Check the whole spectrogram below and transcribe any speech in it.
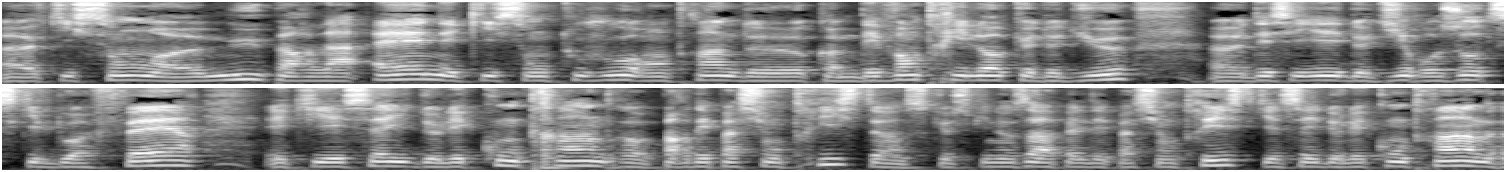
euh, qui sont euh, mus par la haine et qui sont toujours en train de, comme des ventriloques de Dieu, euh, d'essayer de dire aux autres ce qu'ils doivent faire et qui essayent de les contraindre par des passions tristes, ce que Spinoza appelle des passions tristes, qui essayent de les contraindre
